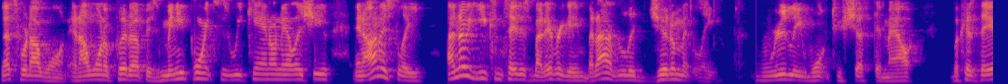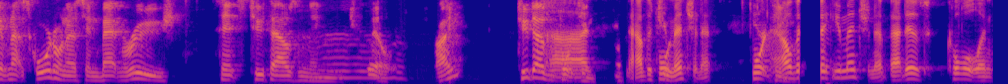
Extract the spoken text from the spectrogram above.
that's what I want, and I want to put up as many points as we can on LSU. And honestly, I know you can say this about every game, but I legitimately really want to shut them out because they have not scored on us in Baton Rouge since 2012, right? 2014. Uh, now that you mention it, 14. now that you mention it, that is cool. And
